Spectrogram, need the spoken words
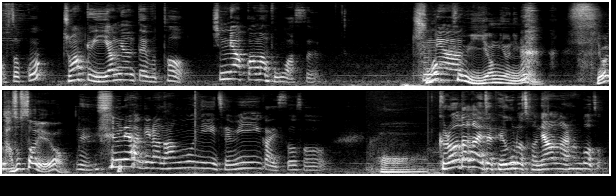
없었고, 중학교 2학년 때부터 심리학과만 보고 왔어요. 중학교 2학년이면 15살이에요. 네. 심리학이라는 학문이 재미가 있어서, 어... 그러다가 이제 배우로 전향을 한 거죠.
